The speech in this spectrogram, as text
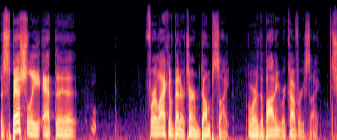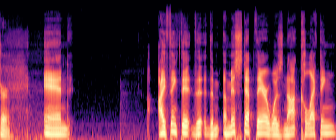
especially at the, for lack of better term, dump site or the body recovery site. Sure. And I think that the, the a misstep there was not collecting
